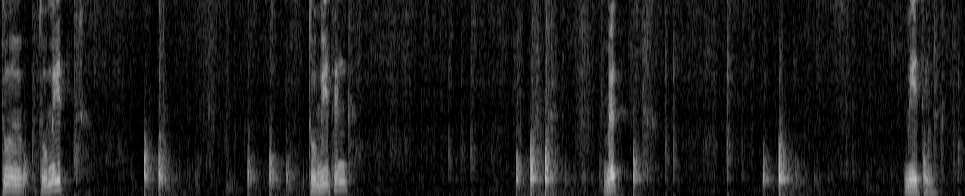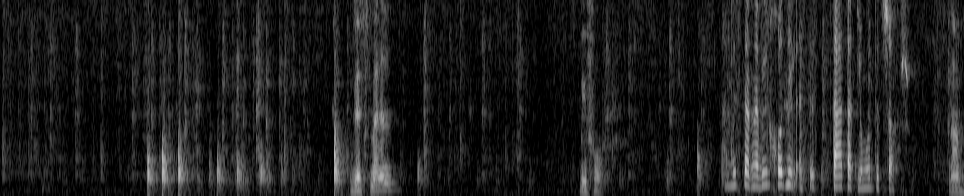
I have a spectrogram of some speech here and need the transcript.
to to meet to meeting met meeting this man before مستر نبيل خدني الاسيست بتاعتك لمده شهر نعم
